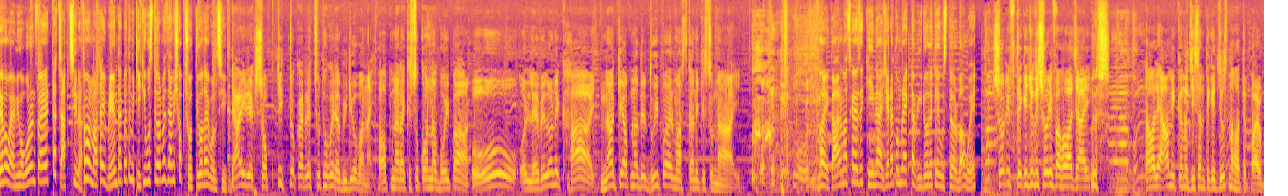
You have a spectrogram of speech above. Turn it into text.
দেখো ভাই, আমি অমরন ফায়ারটা চাচ্ছি না। তোমার মাথায় ব্রেন থাকলে তুমি ঠিকই বুঝতে পারবে যে আমি সব সত্যি কথাই বলছি। ডাইরেক্ট সব টিকটকারদের ছোট করে ভিডিও বানাই আপনারা কিছু কন্যা বই পান। ও লেভেল অনেক হাই নাকি আপনাদের দুই পায়ের মাঝখানে কিছু নাই? ভাই কার মাঝখানে যে কি নাই সেটা তোমরা একটা ভিডিও দেখলে বুঝতে পারবা ওয়েট শরীফ থেকে যদি শরীফা হওয়া যায় তাহলে আমি কেন জিসান থেকে জুস না হতে পারব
